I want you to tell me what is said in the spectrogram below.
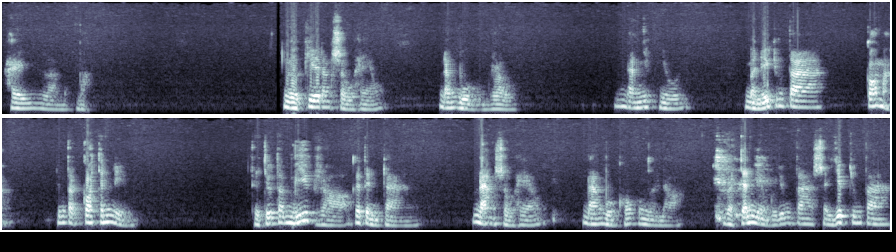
hay là một vật. Người kia đang sầu hẻo, đang buồn rầu, đang nhức nhối. Mà nếu chúng ta có mặt, chúng ta có chánh niệm thì chúng ta biết rõ cái tình trạng đang sầu héo đang buồn khổ của người đó. Và chánh niệm của chúng ta sẽ giúp chúng ta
